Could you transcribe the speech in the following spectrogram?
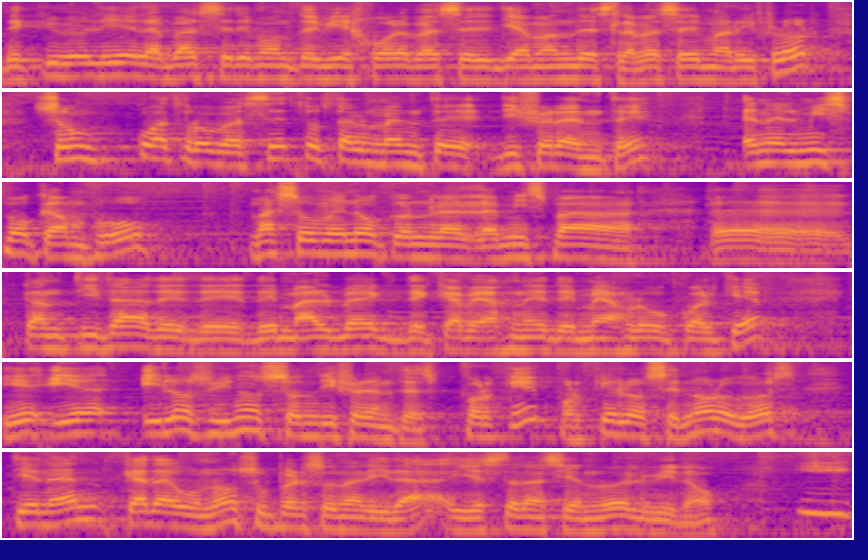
de Cuvelier, la base de Monteviejo, la base de Diamantes, la base de Mariflor, son cuatro bases totalmente diferentes en el mismo campo, más o menos con la, misma eh, cantidad de, Malbec, de Cabernet, de Merlot, cualquier. Y, y, los vinos son diferentes. ¿Por qué? Porque los enólogos tienen cada uno su personalidad y están haciendo el vino. ¿Y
